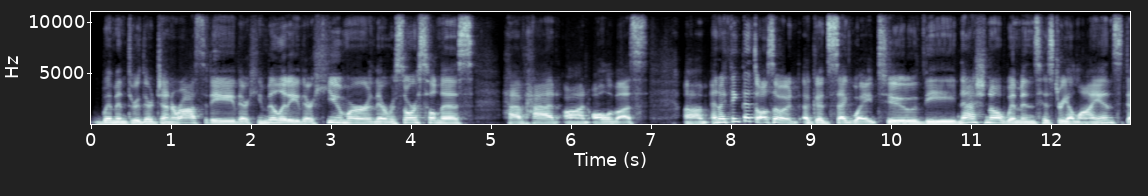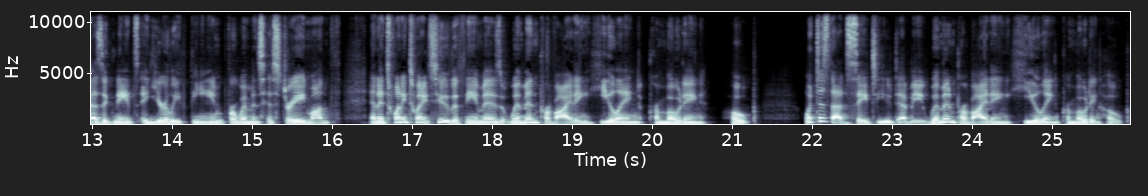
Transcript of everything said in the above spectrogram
women, through their generosity, their humility, their humor, their resourcefulness, have had on all of us. Um, and I think that's also a, a, good segue to the National Women's History Alliance designates a yearly theme for Women's History Month. And in 2022, the theme is Women Providing Healing, Promoting Hope. What does that say to you, Debbie? Women providing healing, promoting hope.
